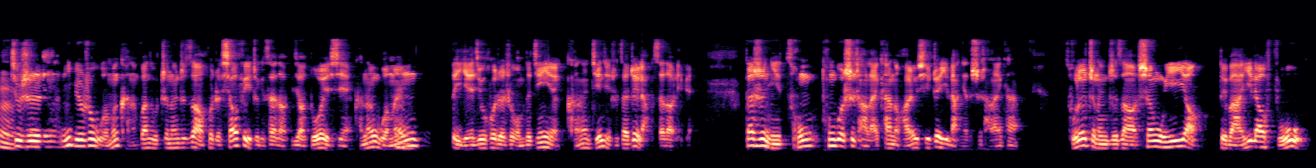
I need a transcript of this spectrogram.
嗯，就是你比如说我们可能关注智能制造或者消费这个赛道比较多一些，可能我们的研究或者是我们的经验可能仅仅是在这两个赛道里边，但是你从通过市场来看的话，尤其这一两年的市场来看，除了智能制造、生物医药，对吧？医疗服务。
